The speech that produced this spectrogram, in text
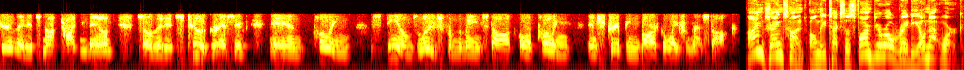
sure that it's not tightened down so that it's too aggressive and pulling stems loose from the main stalk or pulling and stripping bark away from that stalk. I'm James Hunt on the Texas Farm Bureau Radio Network.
